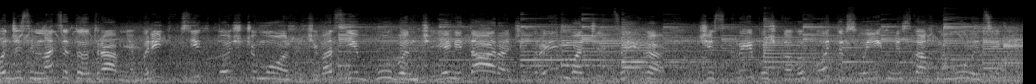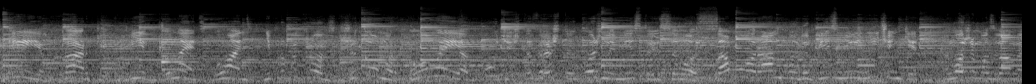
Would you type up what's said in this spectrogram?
Отже, 17 травня беріть всі, хто що може. Чи у вас є бубен, чи є гітара, чи дримба, чи цига, чи скрипочка. Виходьте в своїх містах на вулиці. Київ, Харків, Львів, Донець, Луганськ, Дніпропетровськ, Житомир, Коломия, Бучич та зрештою кожне місто і село. З самого ранку до пізньої ніченьки ми можемо з вами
